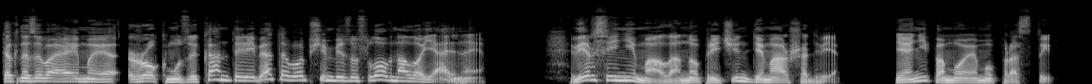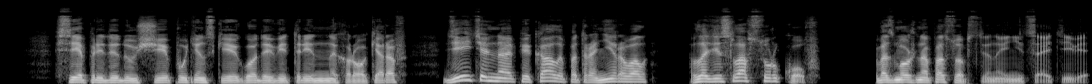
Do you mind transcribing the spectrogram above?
так называемые рок-музыканты ребята, в общем, безусловно, лояльные. Версий немало, но причин демарша две, и они, по-моему, просты. Все предыдущие путинские годы витринных рокеров деятельно опекал и патронировал Владислав Сурков, возможно, по собственной инициативе,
